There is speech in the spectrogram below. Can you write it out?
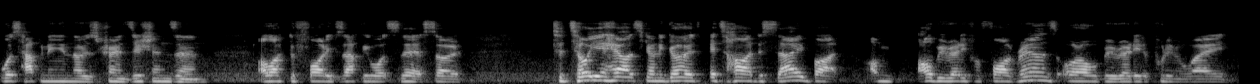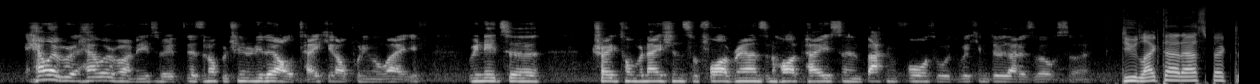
what's happening in those transitions and I like to fight exactly what's there. So to tell you how it's going to go, it's hard to say, but I'm I'll be ready for five rounds, or I'll be ready to put him away. However, however I need to. If there's an opportunity there, I'll take it. I'll put him away. If we need to trade combinations for five rounds and high pace and back and forth, we can do that as well. So. Do you like that aspect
